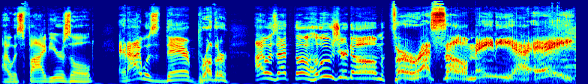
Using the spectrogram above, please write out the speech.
I was five years old and I was there, brother. I was at the Hoosier Dome for WrestleMania 8.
